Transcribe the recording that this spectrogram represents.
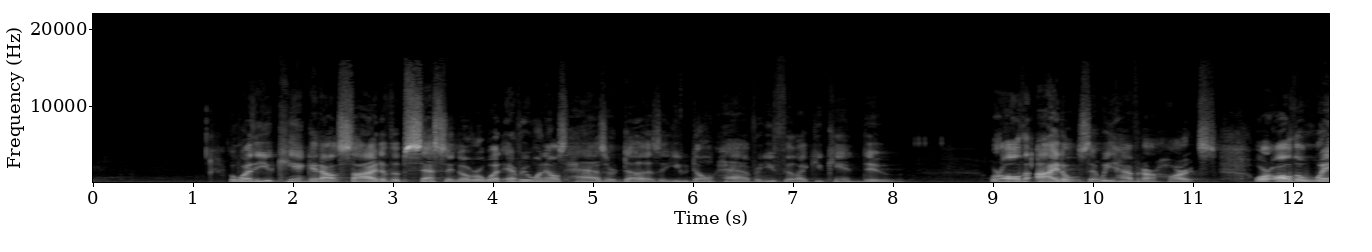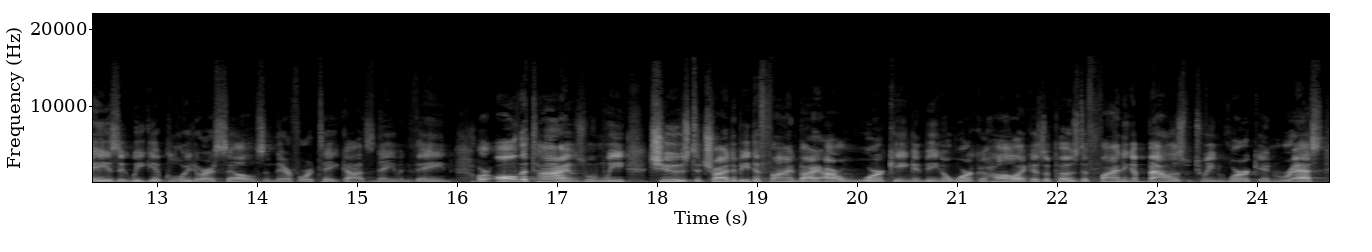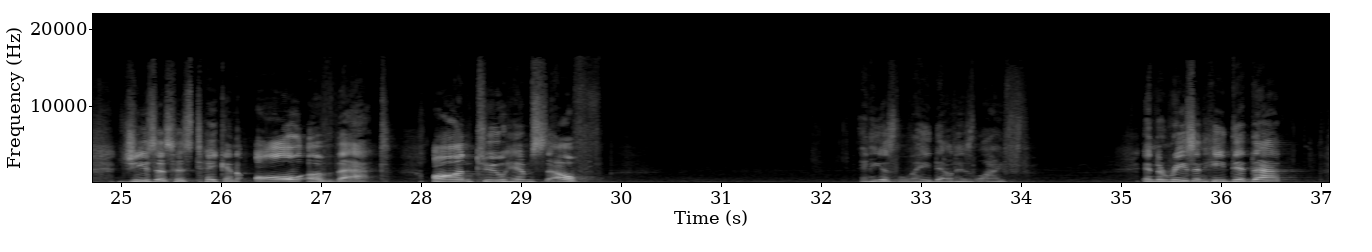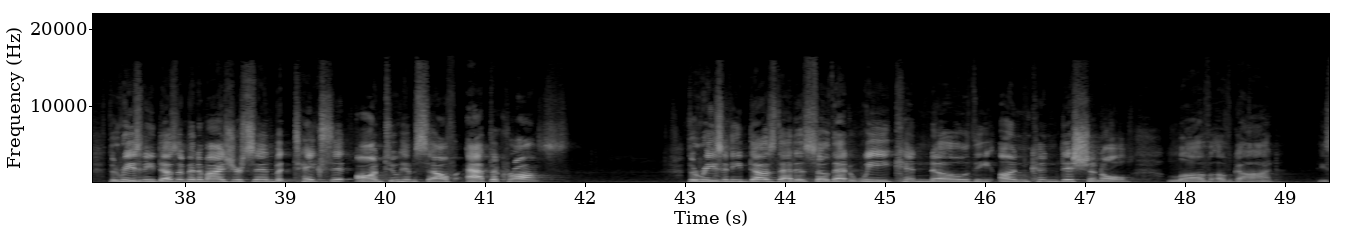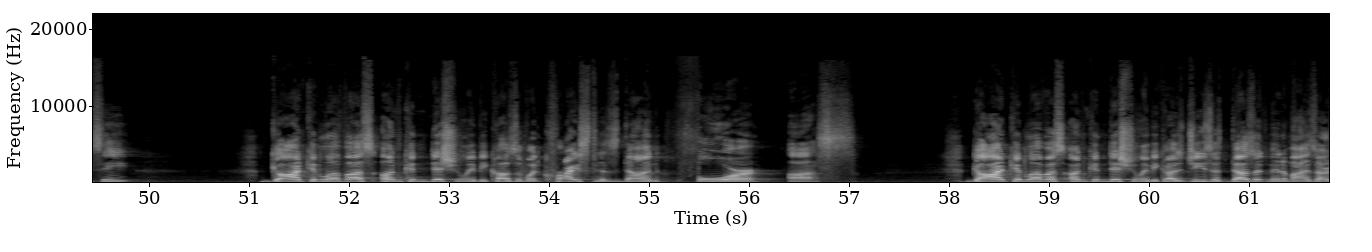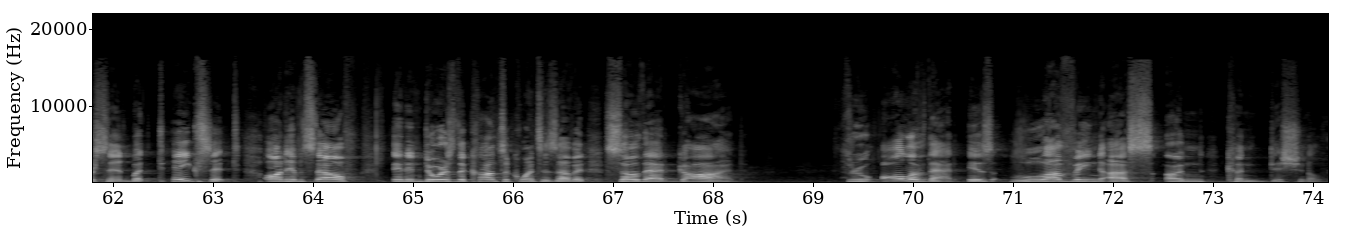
or whether you can't get outside of obsessing over what everyone else has or does that you don't have or you feel like you can't do, or all the idols that we have in our hearts, or all the ways that we give glory to ourselves and therefore take God's name in vain, or all the times when we choose to try to be defined by our working and being a workaholic as opposed to finding a balance between work and rest. Jesus has taken all of that onto himself. And he has laid down his life. And the reason he did that the reason he doesn't minimize your sin but takes it onto himself at the cross, the reason he does that is so that we can know the unconditional love of God. You see? God can love us unconditionally because of what Christ has done for us. God can love us unconditionally because Jesus doesn't minimize our sin, but takes it on himself and endures the consequences of it so that God, through all of that, is loving us unconditionally.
